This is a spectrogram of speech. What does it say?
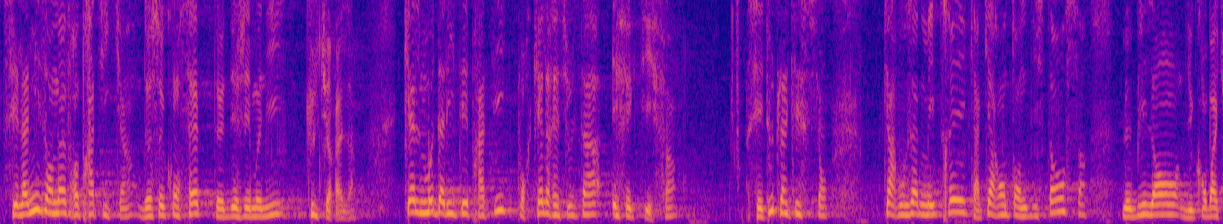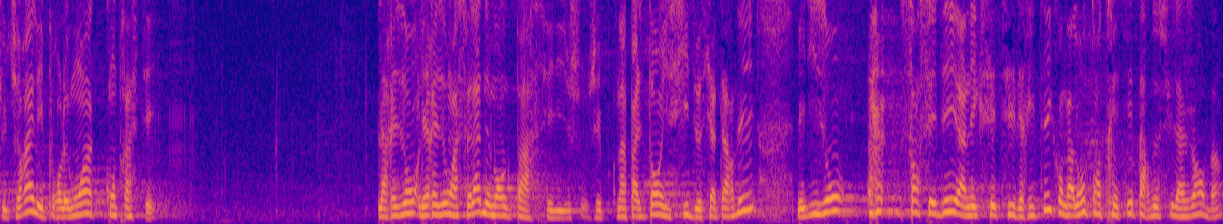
c'est la mise en œuvre pratique hein, de ce concept d'hégémonie culturelle. Quelle modalité pratique pour quel résultat effectif hein? C'est toute la question. Car vous admettrez qu'à 40 ans de distance, le bilan du combat culturel est pour le moins contrasté. La raison, les raisons à cela ne manquent pas. on n'a pas le temps ici de s'y attarder, mais disons, sans céder à un excès de sévérité qu'on a longtemps traité par-dessus la jambe, hein,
